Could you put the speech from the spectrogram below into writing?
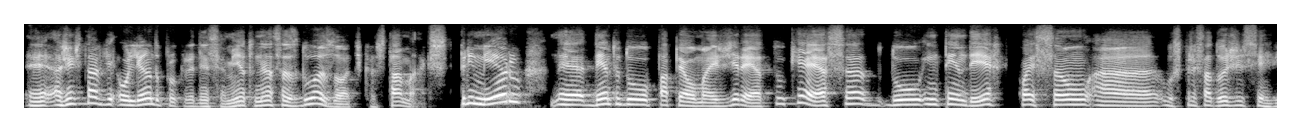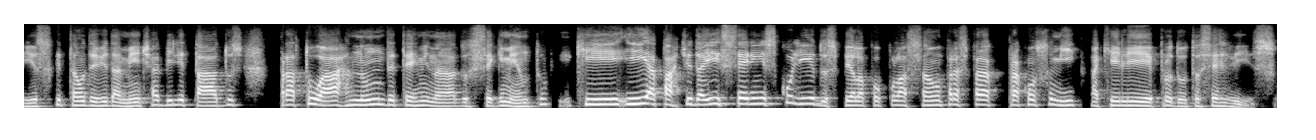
É, a gente está olhando para o credenciamento nessas duas óticas, tá, Max? Primeiro, é, dentro do papel mais direto, que é essa do entender quais são a, os prestadores de serviço que estão devidamente habilitados para atuar num determinado segmento que, e, a partir daí, serem escolhidos pela população para consumir aquele produto ou serviço.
